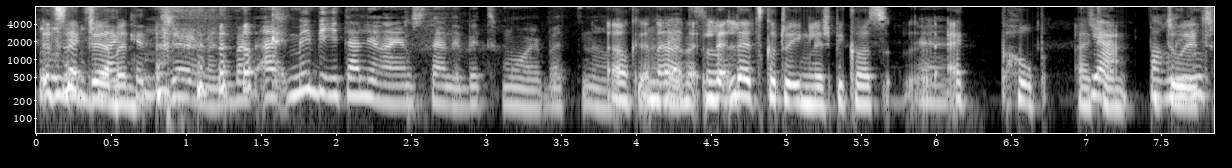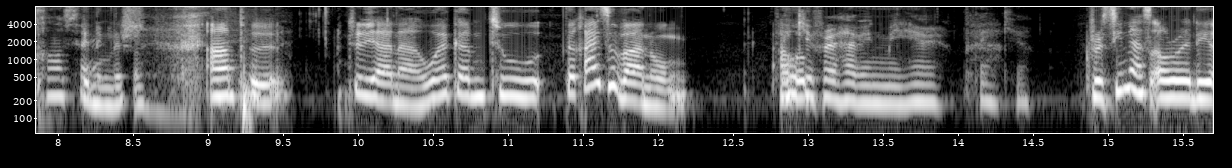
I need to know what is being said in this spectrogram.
It's like German. like a German, but I, maybe Italian I understand a bit more. But no. Okay, no, no, So- let's go to English because I hope I Yeah. can do Parlez-vous it français? in English. Un peu. Juliana, welcome to the Reisewarnung. Thank you for having me here. Thank you. Christina has already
